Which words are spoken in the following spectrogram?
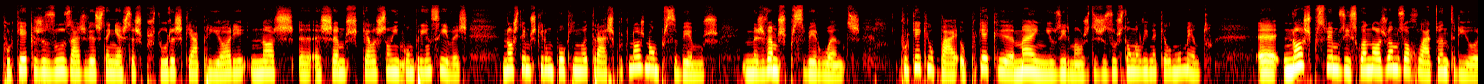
Porque é que Jesus às vezes tem estas posturas que a priori nós uh, achamos que elas são incompreensíveis? Nós temos que ir um pouquinho atrás, porque nós não percebemos, mas vamos perceber o antes. Porque é que o pai, porque é que a mãe e os irmãos de Jesus estão ali naquele momento? Uh, nós percebemos isso quando nós vamos ao relato anterior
